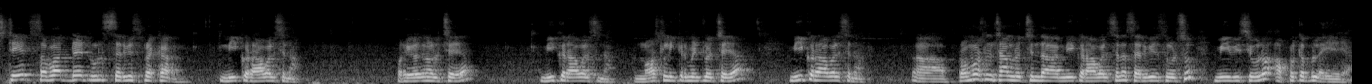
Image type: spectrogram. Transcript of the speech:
state subordinate rules service ప్రకారం మీకు రావాల్సిన ప్రయోజనాలు వచ్చాయా? మీకు రావాల్సిన నోషనల్ ఇంక్రిమెంట్లు వచ్చాయా? మీకు రావాల్సిన ప్రమోషన్ ఛానల్ వచ్చిందా? మీకు రావాల్సిన సర్వీస్ రూల్స్ మీ విషయంలో అప్లికబుల్ అయ్యాయా?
